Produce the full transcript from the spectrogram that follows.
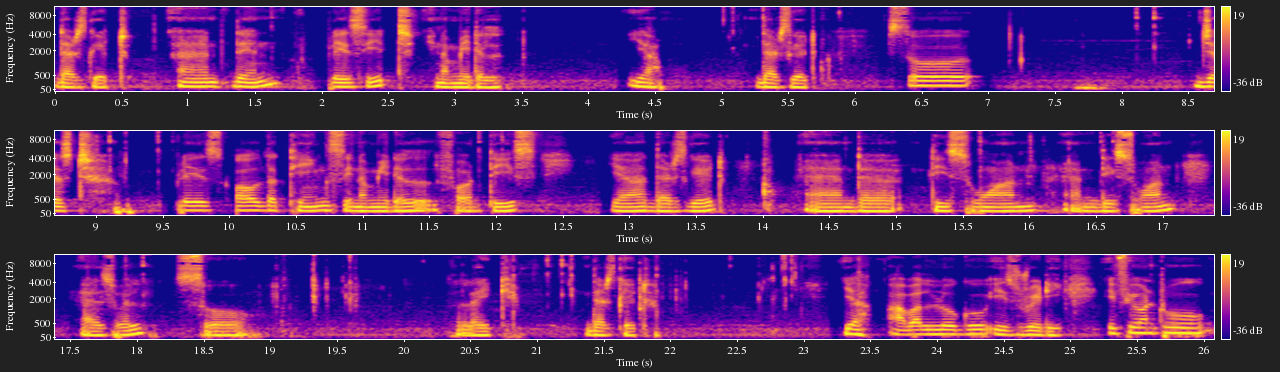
that's good and then place it in the middle. Yeah that's good so just place all the things in the middle for this. Yeah that's good and uh, this one and this one as well. So like that's good yeah. Our logo is ready. If you want to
